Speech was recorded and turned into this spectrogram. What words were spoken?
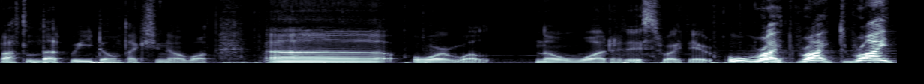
battle that we don't actually know about. Uh, or, well, know what it is right there. Oh, right, right, right,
